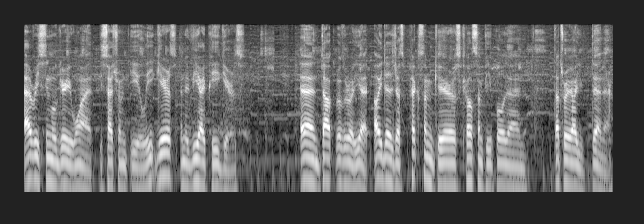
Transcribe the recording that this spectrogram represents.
every single gear you want, besides from the elite gears and the VIP gears. And that was really it. All you did is just pick some gears, kill some people, then that's really all you did in there.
